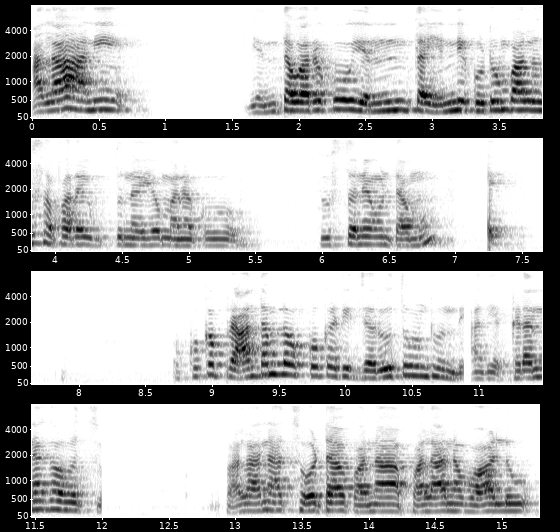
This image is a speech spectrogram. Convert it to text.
అలా అని ఎంతవరకు ఎంత ఎన్ని కుటుంబాలు సఫర్ అవుతున్నాయో మనకు చూస్తూనే ఉంటాము. ఒక్కొక్క ప్రాంతంలో ఒక్కొక్కటి జరుగుతూ ఉంటుంది. అది ఎక్కడన్నా కావచ్చు. ఫలానా చోట పనా ఫలానా వాళ్ళు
